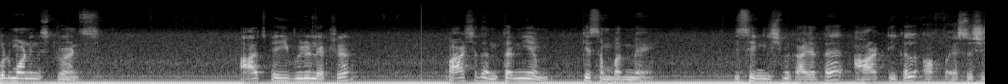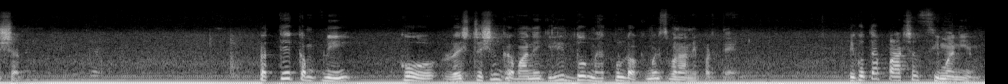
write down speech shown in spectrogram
गुड मॉर्निंग स्टूडेंट्स आज का ये वीडियो लेक्चर पार्षद अंतर नियम के संबंध में जिसे इंग्लिश में कहा जाता है आर्टिकल ऑफ़ एसोसिएशन प्रत्येक कंपनी को रजिस्ट्रेशन करवाने के लिए दो महत्वपूर्ण डॉक्यूमेंट्स बनाने पड़ते हैं। एक होता है पार्षद सीमा नियम,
